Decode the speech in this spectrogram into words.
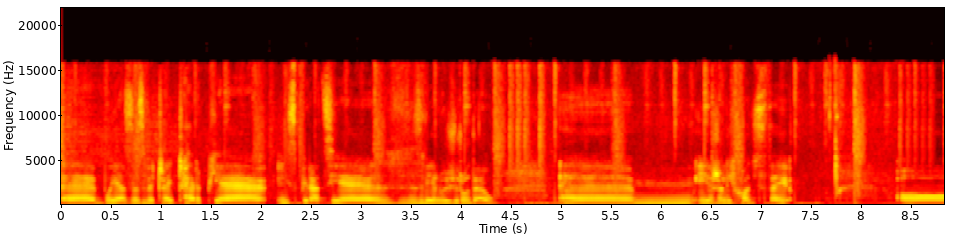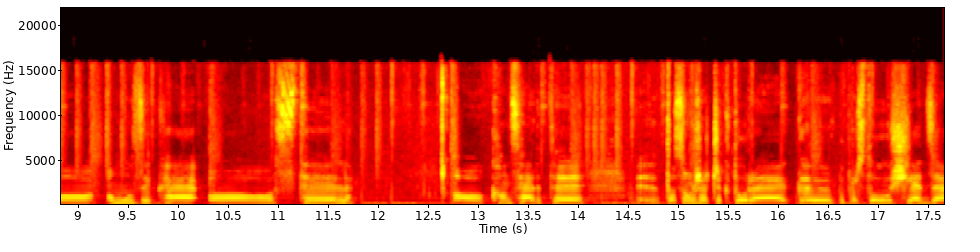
e, bo ja zazwyczaj czerpię inspirację z, z wielu źródeł. I jeżeli chodzi tutaj o, o muzykę, o styl, o koncerty. To są rzeczy, które y, po prostu śledzę,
